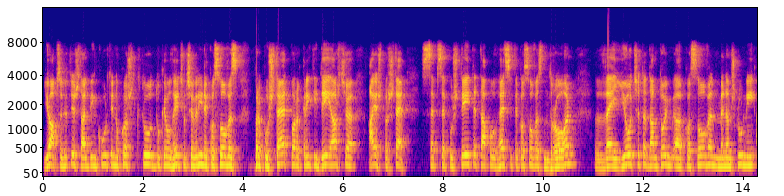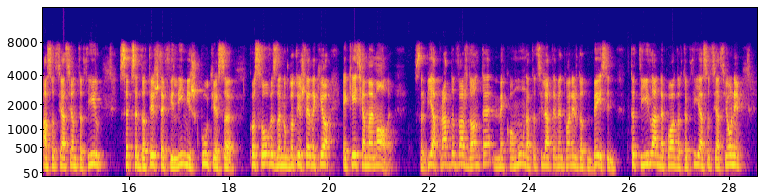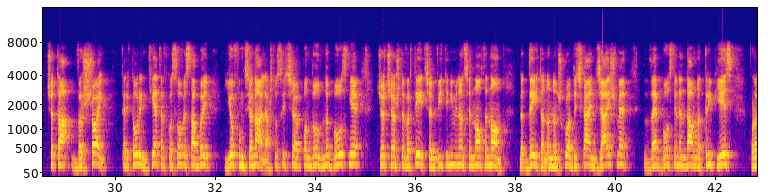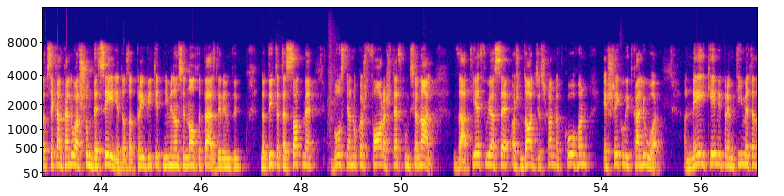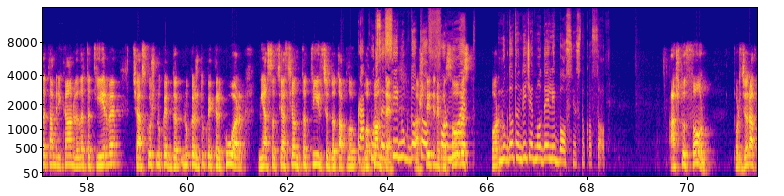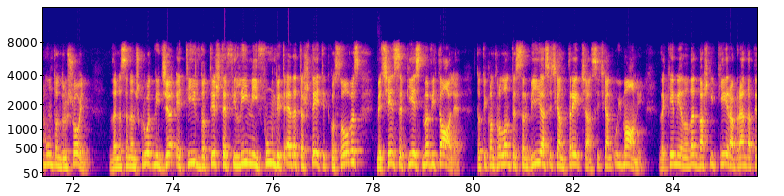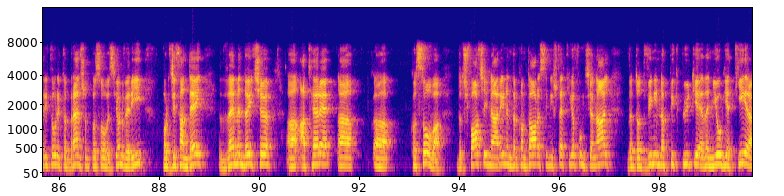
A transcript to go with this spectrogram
Jo, absolutisht, Albin Kurti nuk është këtu duke udhëhequr qeverinë e Kosovës për pushtet, por krejt ideja është që ai është për shtet, sepse pushtetet apo udhëheqësit e Kosovës ndrrohen dhe jo që të damtojmë Kosovën me nënshkru një asociacion të tillë, sepse do të ishte fillimi i shkëputjes së Kosovës dhe nuk do të ishte edhe kjo e keqja më e madhe. Serbia prap do të vazhdonte me komuna të cilat eventualisht do të mbesin të tilla në kuadër të këtij asociacioni që ta vërshojë territorin tjetër të Kosovës ta bëjë jofunksional, ashtu siç po ndodh në Bosnje, gjë që është e vërtetë që në vitin një mijë e nëntëqind e nëntëdhjetë e nëntë në Dejton u nënshkrua diçka e ngjajshme dhe Bosnjën e ndau në tri pjesë, por edhe pse kanë kaluar shumë decenie, do të thotë prej vitit një mijë e nëntëqind e nëntëdhjetë e pesë deri në ditët e sotme, Bosnja nuk është fare shtet funksional dhe atje thuajse është ndal gjithçka në kohën e shekullit të kaluar. Ne i kemi premtimet edhe të amerikanëve dhe të tjerëve që askush nuk e nuk është duke kërkuar një asociacion të tillë që do ta bllokonte shtetin e Kosovës. Pra kurrsesi nuk do të formohet, por nuk do të ndiqet modeli i Bosnjës në Kosovë. Ashtu thonë, por gjërat mund të ndryshojnë dhe nëse nënshkruhet një gjë e tillë do të ishte fillimi i fundit edhe të shtetit të Kosovës, meqenëse pjesët më vitale do t'i kontrollonte Serbia siç janë Trepça, siç janë Ujmani dhe kemi edhe dhjetë bashki tjera brenda territorit të brendshëm të Kosovës jo në veri, por gjithandej dhe mendoj që atëherë Kosova, do të shfaqej në arenën ndërkombëtare si një shtet jofunksional dhe do të vinin në pikëpyetje edhe njohje tjera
